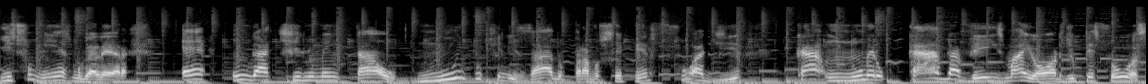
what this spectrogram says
Isso mesmo, galera. É um gatilho mental muito utilizado para você persuadir um número cada vez maior de pessoas.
